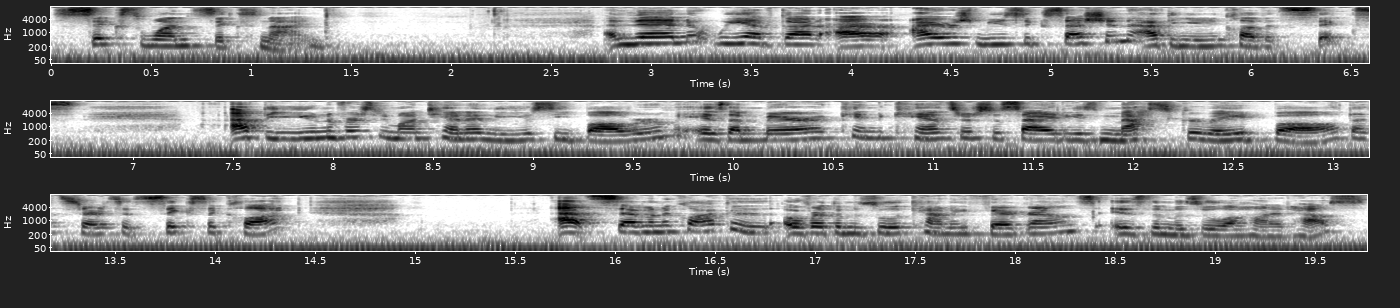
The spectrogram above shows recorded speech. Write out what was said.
6169. And then we have got our Irish music session at the Union Club at 6. At the University of Montana in the UC Ballroom is American Cancer Society's Masquerade Ball that starts at 6 o'clock. At 7 o'clock over at the Missoula County Fairgrounds is the Missoula Haunted House.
